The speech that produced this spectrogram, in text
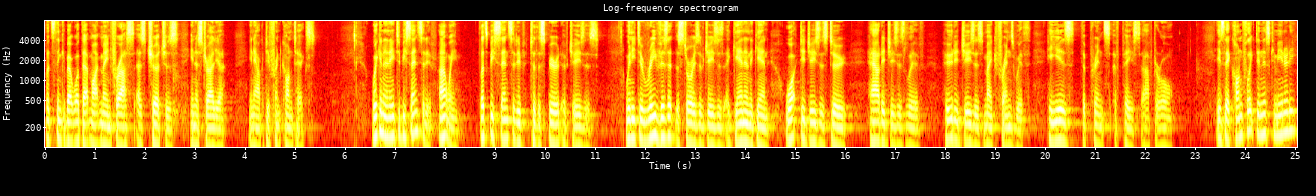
let's think about what that might mean for us as churches in Australia in our different contexts. We're going to need to be sensitive, aren't we? Let's be sensitive to the Spirit of Jesus. We need to revisit the stories of Jesus again and again. What did Jesus do? How did Jesus live? Who did Jesus make friends with? He is the Prince of Peace, after all. Is there conflict in this community?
